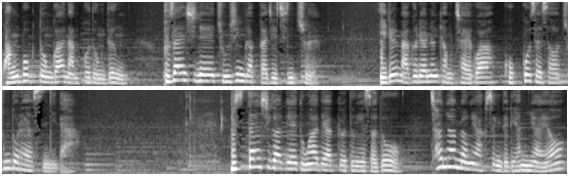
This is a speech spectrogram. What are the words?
광복동과 남포동 등 부산 시내 중심가까지 진출, 이를 막으려는 경찰과 곳곳에서 충돌하였습니다. 비슷한 시각에 동아대학교 등에서도 천여 명의 학생들이 합류하여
